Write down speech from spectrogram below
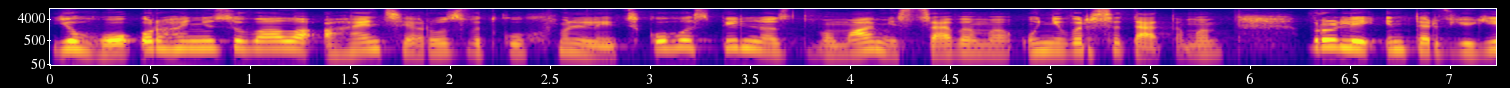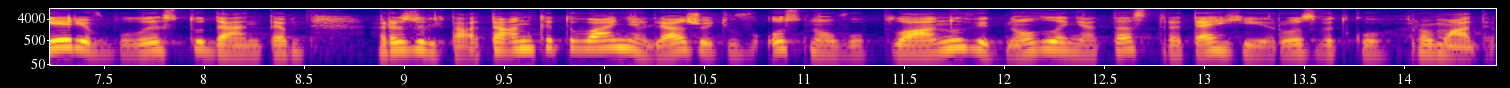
Його організувала Агенція розвитку Хмельницького спільно з двома місцевими університетами. В ролі інтерв'юєрів були студенти. Результати анкетування ляжуть в основу плану відновлення та стратегії розвитку громади.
